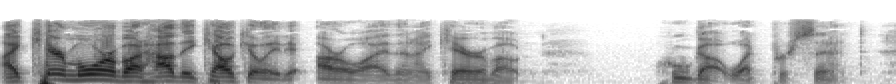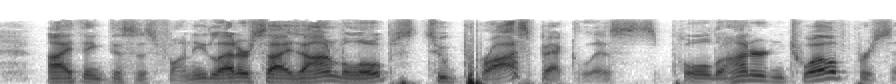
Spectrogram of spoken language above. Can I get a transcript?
I care more about how they calculate ROI than I care about who got what percent. I think this is funny. Letter size envelopes to prospect lists pulled 112%,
